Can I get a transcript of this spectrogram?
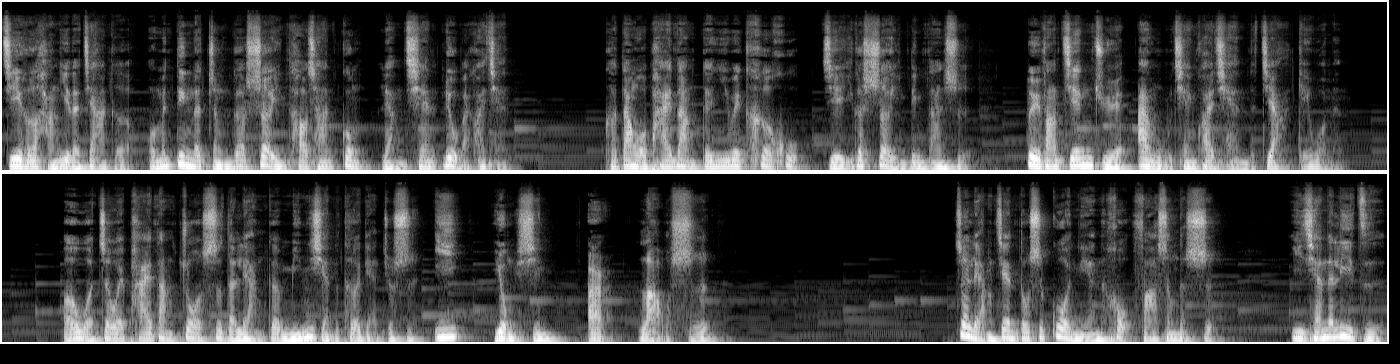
集合行业的价格，我们定了整个摄影套餐共两千六百块钱。可当我拍档跟一位客户接一个摄影订单时，对方坚决按五千块钱的价给我们。而我这位拍档做事的两个明显的特点就是：一用心，二老实。这两件都是过年后发生的事，以前的例子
